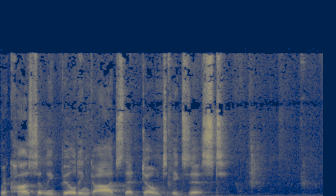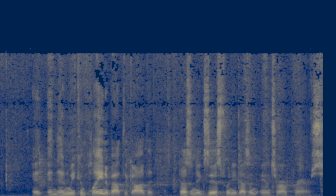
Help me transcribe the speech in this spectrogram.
We're constantly building gods that don't exist. And, and then we complain about the God that doesn't exist when He doesn't answer our prayers.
